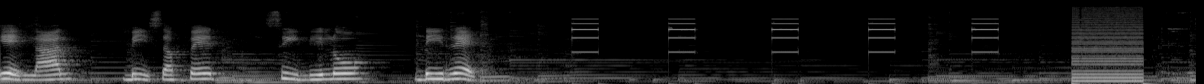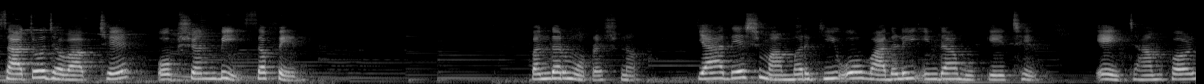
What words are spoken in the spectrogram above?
એ લાલ બી સફેદ સી લીલો ડી રેડ સાચો જવાબ છે ઓપ્શન બી સફેદ. પંદરમો પ્રશ્ન. કયા દેશમાં મરઘીઓ વાદળી ઈંડા મૂકે છે? એ જામફળ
